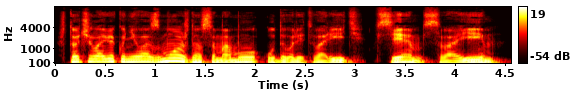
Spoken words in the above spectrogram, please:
что человеку невозможно самому удовлетворить всем своим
